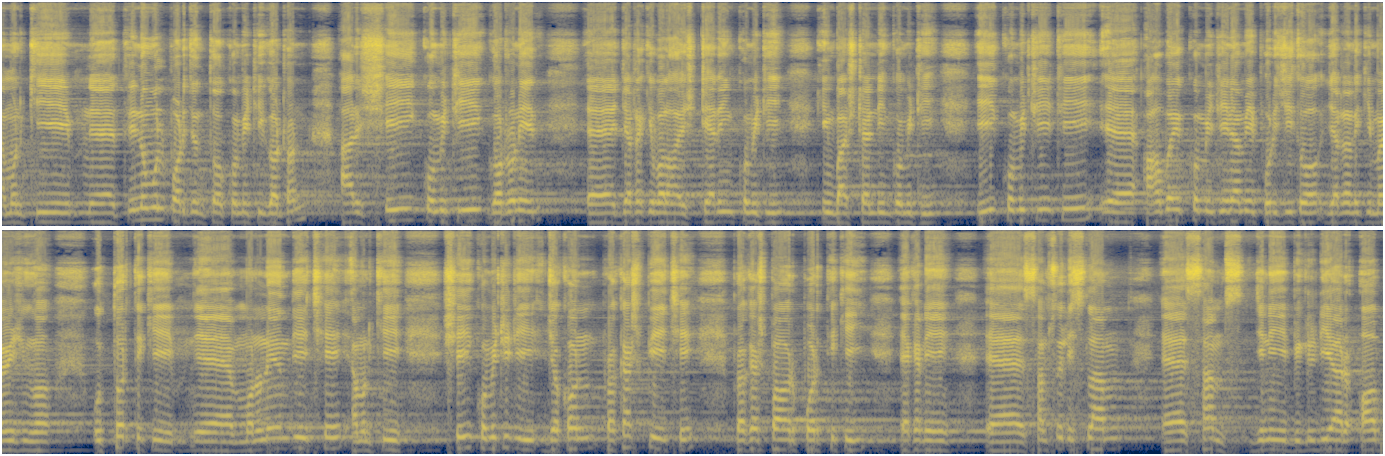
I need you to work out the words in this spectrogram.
এমনকি তৃণমূল পর্যন্ত কমিটি গঠন। আর সেই কমিটি গঠনের যেটাকে বলা হয় স্টিয়ারিং কমিটি কিংবা স্ট্যান্ডিং কমিটি এই কমিটিটি আহ্বায়ক কমিটি নামে পরিচিত যেটা নাকি ময়মনসিংহ উত্তর থেকে মনোনয়ন দিয়েছে। এমনকি সেই কমিটিটি যখন প্রকাশ পেয়েছে প্রকাশ পাওয়ার পর থেকেই এখানে শামসুল ইসলাম এ, শামস যিনি ব্রিগেডিয়ার অব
